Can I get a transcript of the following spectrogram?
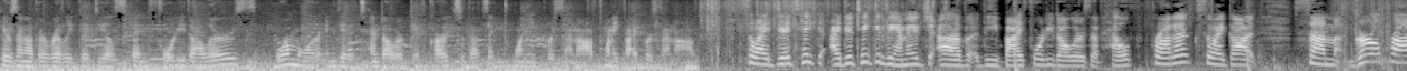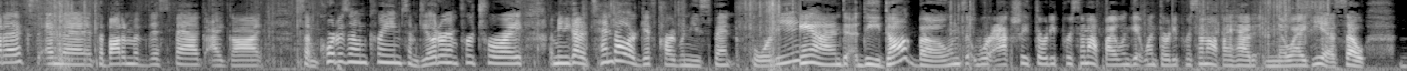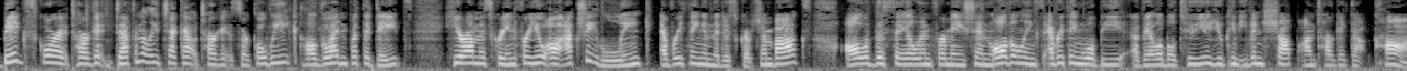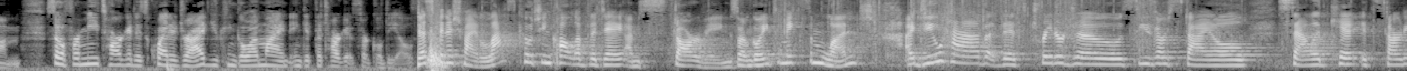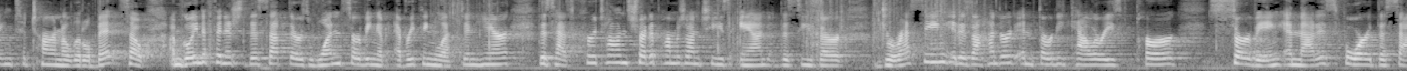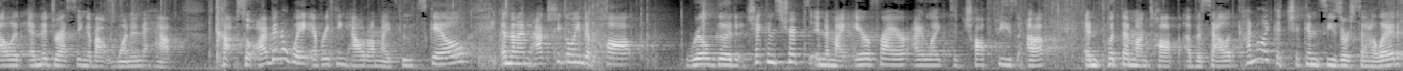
Here's another really good deal. Spend $40 or more and get a $10 gift card. So that's like 20% off, 25% off. So I did take I did take advantage of the buy $40 of health products. So I got some girl products and then at the bottom of this bag I got some cortisone cream, some deodorant for Troy. I mean, you got a $10 gift card when you spent 40 and the dog bones were actually 30% off. Buy one, get one 30% off. I had no idea. So big score at Target. Definitely check out Target Circle Week. I'll go ahead and put the dates here on the screen for you. I'll actually link everything in the description box, all of the sale information, all the links, everything will be available to you. You can even shop on target.com. So for me, Target is quite a drive. You can go online and get the Target Circle deals. Just finished my last coaching call of the day. I'm starving, so I'm going to make some lunch. I do have this Trader Joe's Caesar style salad kit. It's starting to turn a little bit, so I'm going to finish this up. There's one serving of everything left in here. This has croutons, shredded Parmesan cheese, and the Caesar dressing. It is 130 calories per serving, and that is for the salad and the dressing, about one and a half cups. So I'm gonna weigh everything out on my food scale, and then I'm actually going to pop real good chicken strips into my air fryer. I like to chop these up and put them on top of a salad, kind of like a chicken Caesar salad.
